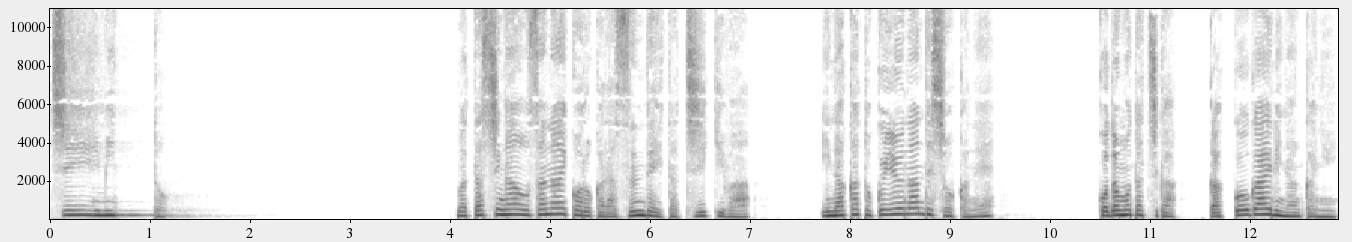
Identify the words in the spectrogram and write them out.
チーミット。私が幼い頃から住んでいた地域は、田舎特有なんでしょうかね。子供たちが学校帰りなんかに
